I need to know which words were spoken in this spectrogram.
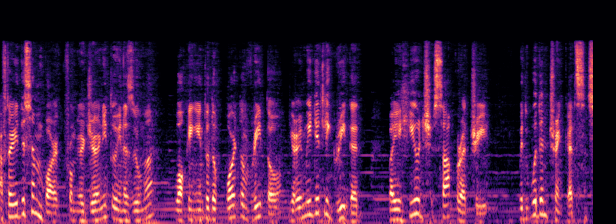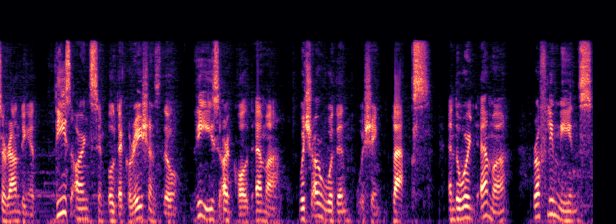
After you disembark from your journey to Inazuma, walking into the port of Ritou, you're immediately greeted by a huge sakura tree with wooden trinkets surrounding it. These aren't simple decorations though. These are called ema, which are wooden wishing plaques. And the word ema roughly means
